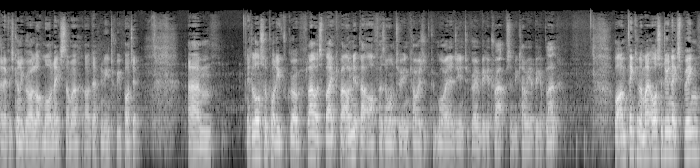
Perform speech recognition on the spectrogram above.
and if it's going to grow a lot more next summer I'll definitely need to repot it. Um, it'll also probably grow a flower spike but I'll nip that off as I want to encourage it to put more energy into growing bigger traps and becoming a bigger plant. What I'm thinking I might also do next spring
